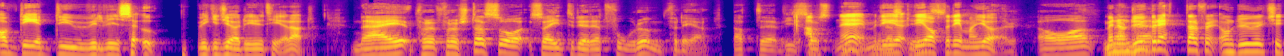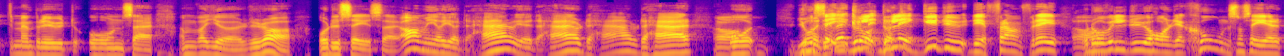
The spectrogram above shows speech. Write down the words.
av det du vill visa upp, vilket gör dig irriterad? Nej, för det första så, så är inte det rätt forum för det. Att eh, visa Abs- upp nej, mina- men mina det, är- det är ofta det man gör. Ja, Men, om du eh, berättar, för, om du sitter med en brud och hon säger ja, men vad gör du då? Och du säger så här, ja men jag gör det här och jag gör det här och det här och det här. Och Jo, då, men säger, då, då lägger du det framför dig och då vill du ha en reaktion som säger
